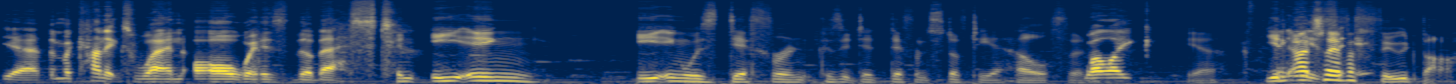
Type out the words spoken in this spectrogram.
Yeah, the mechanics weren't always the best. and eating eating was different because it did different stuff to your health and Well, like yeah. You didn't actually is, have a food bar.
